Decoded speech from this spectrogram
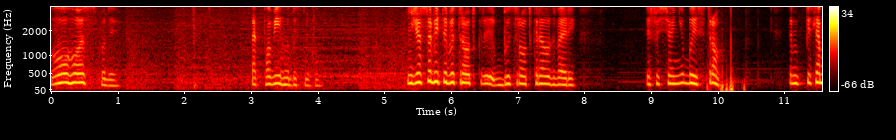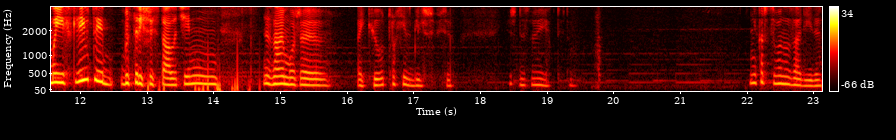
О, Господи. Так, побігли быстренько. Нічого собі ти быстро, откри... быстро відкрила двері. Ти що сьогодні быстро. Там після моїх слів ти бистріше стала, чи м, не знаю, може IQ трохи збільшився. Я ж не знаю, як ти там. Мені кажеться, вона ззаді йде.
